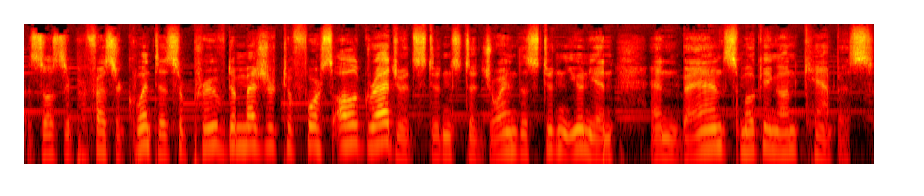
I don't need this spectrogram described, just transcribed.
Associate Professor Quintus approved a measure to force all graduate students to join the student union and ban smoking on campus.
